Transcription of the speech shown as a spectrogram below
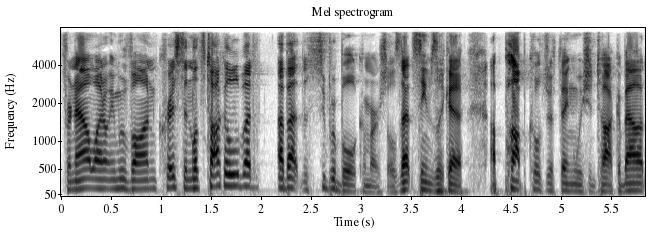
For now, why don't we move on, Chris, and let's talk a little bit about the Super Bowl commercials. That seems like a, a pop culture thing we should talk about.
